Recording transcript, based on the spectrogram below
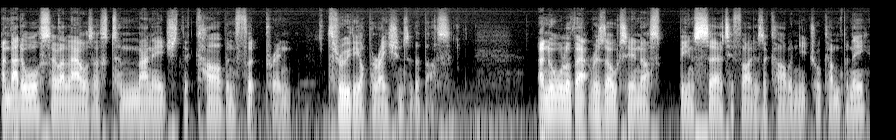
And that also allows us to manage the carbon footprint through the operations of the bus. And all of that resulted in us being certified as a carbon neutral company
